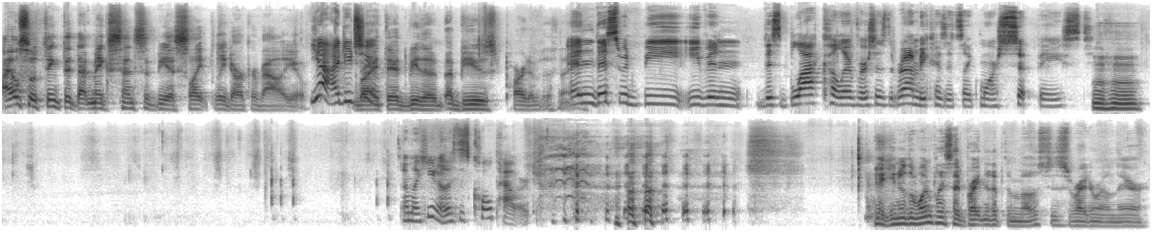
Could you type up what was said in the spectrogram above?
I also think that that makes sense to be a slightly darker value. Yeah, I do too. Right, there'd be the abused part of the thing. And this would be even this black color versus the brown because it's like more soot based. Mm-hmm. I'm like, you know, this is coal powered. yeah, you know the one place I brighten it up the most is right around there.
